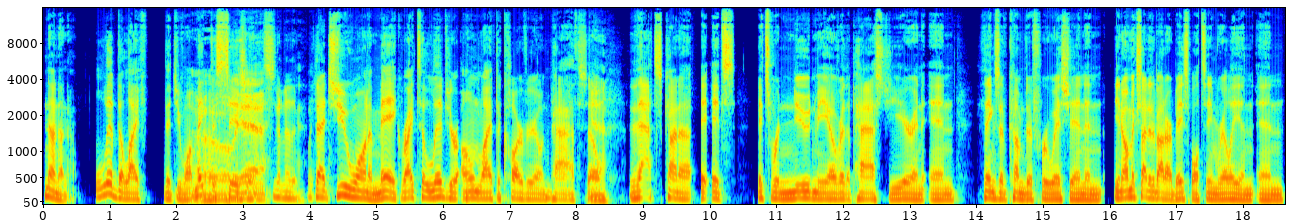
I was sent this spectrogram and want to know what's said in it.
no, no, no, live the life that you want. Make oh, decisions yeah. that you want to make. Right to live your own life, to carve your own path. So yeah. that's kind of it, it's it's renewed me over the past year and and things have come to fruition and you know I'm excited about our baseball team really and and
